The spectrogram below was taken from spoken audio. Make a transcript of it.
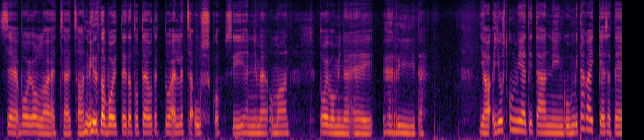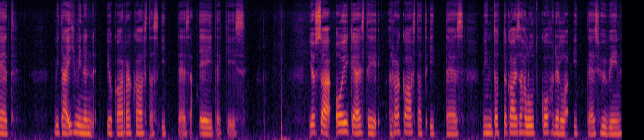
se voi olla, että sä et saa niitä tavoitteita toteutettua, ellei sä usko siihen nimenomaan. Toivominen ei riitä. Ja just kun mietitään, niin kuin, mitä kaikkea sä teet, mitä ihminen, joka rakastas itteensä, ei tekisi. Jos sä oikeasti rakastat ittees, niin totta kai sä haluat kohdella ittees hyvin,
